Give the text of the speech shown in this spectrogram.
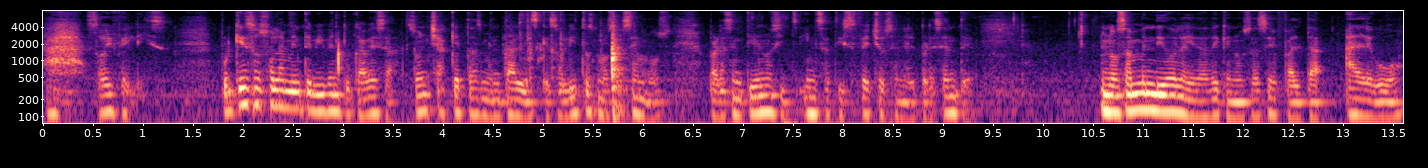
ah, soy feliz. Porque eso solamente vive en tu cabeza. Son chaquetas mentales que solitos nos hacemos para sentirnos insatisfechos en el presente. Nos han vendido la idea de que nos hace falta algo,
